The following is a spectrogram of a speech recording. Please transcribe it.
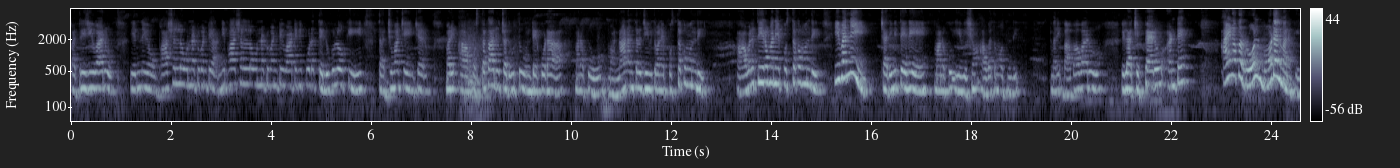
పత్రిజీ వారు ఎన్ని భాషల్లో ఉన్నటువంటి అన్ని భాషల్లో ఉన్నటువంటి వాటిని కూడా తెలుగులోకి తర్జుమా చేయించారు. మరి ఆ పుస్తకాలు చదువుతూ ఉంటే కూడా మనకు మరణానంతర జీవితం అనే పుస్తకం ఉంది. ఆవలి తీరం అనే పుస్తకం ఉంది. ఇవన్నీ చదివితేనే మనకు ఈ విషయం అవగతమవుతుంది. మరి బాబావారు ఇలా చెప్పారు అంటే ఆయన ఒక రోల్ మోడల్ మనకి.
